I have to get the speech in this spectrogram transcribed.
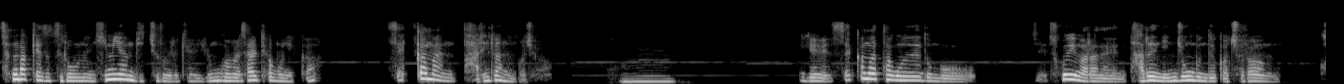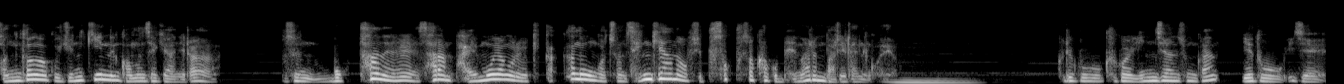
창밖에서 들어오는 희미한 빛으로 이렇게 윤곽을 살펴보니까 새까만 발이라는 거죠. 헐. 이게 새까맣다고는 해도 뭐 소위 말하는 다른 인종분들 것처럼 건강하고 윤기 있는 검은색이 아니라 무슨 목탄을 사람 발 모양으로 이렇게 깎아놓은 것처럼 생기 하나 없이 푸석푸석하고 메마른 발이라는 거예요. 음. 그리고 그걸 인지한 순간 얘도 이제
